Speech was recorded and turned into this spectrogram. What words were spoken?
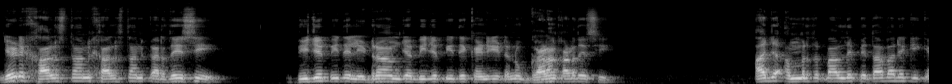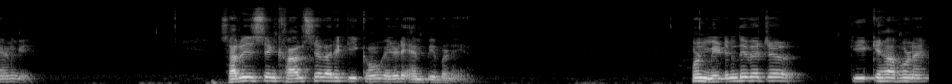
ਜਿਹੜੇ ਖਾਲਿਸਤਾਨ ਖਾਲਿਸਤਾਨ ਕਰਦੇ ਸੀ, ਬੀਜੇਪੀ ਦੇ ਲੀਡਰਾਂ ਨੂੰ ਜਾਂ ਬੀਜੇਪੀ ਦੇ ਕੈਂਡੀਡੇਟਾਂ ਨੂੰ ਗਾਲਾਂ ਕੱਢਦੇ ਸੀ, ਅੱਜ ਅੰਮ੍ਰਿਤਪਾਲ ਦੇ ਪਿਤਾ ਬਾਰੇ ਕੀ ਕਹਿਣਗੇ? ਸਰਬਜੀਤ ਸਿੰਘ ਖਾਲਸੇ ਬਾਰੇ ਕੀ ਕਹੋਗੇ ਜਿਹੜੇ ਐਮਪੀ ਬਣੇ ਆ? ਹੁਣ ਮੀਟਿੰਗ ਦੇ ਵਿੱਚ ਕੀ ਕਿਹਾ ਹੋਣਾ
